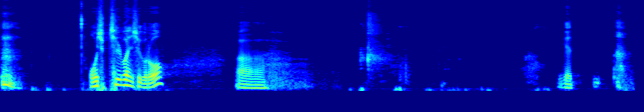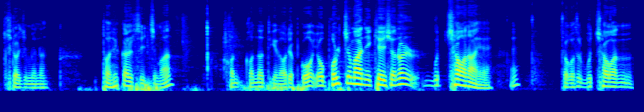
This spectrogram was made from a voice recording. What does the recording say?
57번식으로 어, 이게 길어지면은 더 헷갈릴 수 있지만 건, 건너뛰기는 어렵고 요 볼즈만 이케이션을 무차원화해. 예? 저것을 무차원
